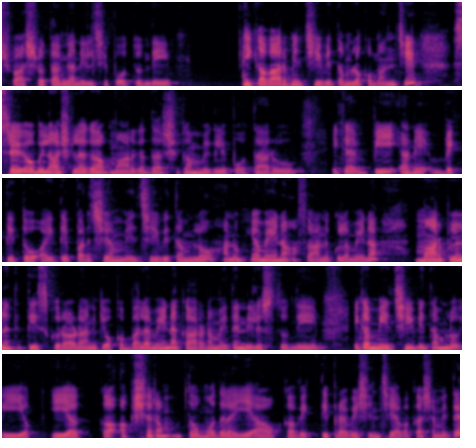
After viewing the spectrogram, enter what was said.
శాశ్వతంగా నిలిచిపోతుంది. ఇక వారు మీ జీవితంలో ఒక మంచి శ్రేయోభిలాషులుగా మార్గదర్శకం మిగిలిపోతారు. ఇక వి అనే వ్యక్తితో అయితే పరిచయం మీ జీవితంలో అనూహ్యమైన సానుకూలమైన మార్పులను అయితే తీసుకురావడానికి ఒక బలమైన కారణం అయితే నిలుస్తుంది. ఇక మీ జీవితంలో ఈ ఈ యొక్క అక్షరంతో మొదలయ్యే ఆ ఒక్క వ్యక్తి ప్రవేశించే అవకాశం అయితే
